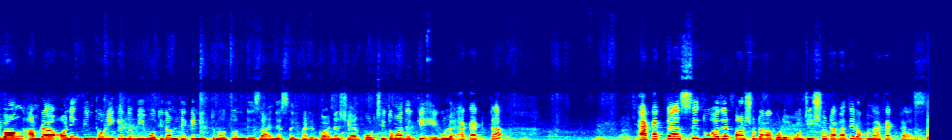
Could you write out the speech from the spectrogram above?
এবং আমরা অনেক দিন ধরেই কিন্তু বি মতিরাম থেকে নিত্য নতুন ডিজাইনের সিলভারের গয়না শেয়ার করছি তোমাদেরকে। এগুলো এক একটা এক একটা আসছে দু হাজার পাঁচশো টাকা করে, পঁচিশশো টাকাতে এরকম এক একটা আসছে।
